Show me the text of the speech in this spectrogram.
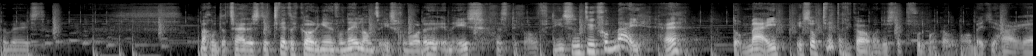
geweest. Maar goed, dat zij dus de Twitter-koningin van Nederland is geworden en is, dat is natuurlijk wel een verdienste natuurlijk voor mij. Hè? Door mij is ze op Twitter gekomen. Dus dat voel ik me ook wel een beetje haar, uh,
